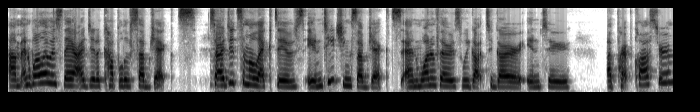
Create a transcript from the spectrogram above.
Um, and while I was there, I did a couple of subjects. So I did some electives in teaching subjects, and one of those we got to go into a prep classroom.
